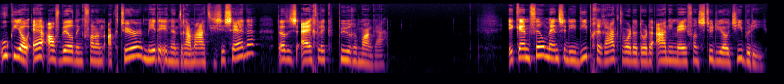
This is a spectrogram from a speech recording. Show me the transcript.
ukiyo-e-afbeelding van een acteur midden in een dramatische scène, dat is eigenlijk pure manga. Ik ken veel mensen die diep geraakt worden door de anime van Studio Ghibli,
